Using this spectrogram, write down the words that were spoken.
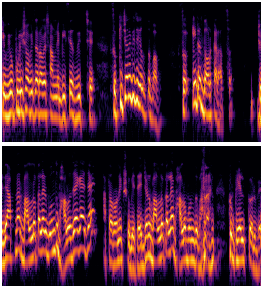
কেউ কেউ পুলিশ অফিসার হবে সামনে বিসিএস দিচ্ছে। সো কিছু না কিছু হেল্প তো পাবো। সো এটা দরকার আছে। যদি আপনার বাল্যকালের বন্ধু ভালো জায়গায় যায়, আপনার অনেক সুবিধা। এর জন্য বাল্যকালে ভালো বন্ধু বানান, খুব হেল্প করবে।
